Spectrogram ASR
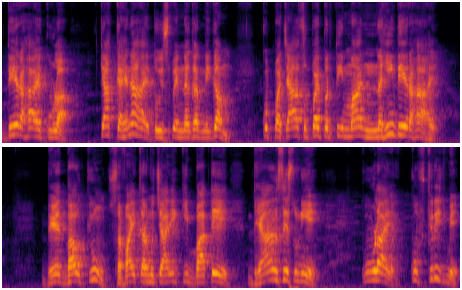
दे रहा है कूड़ा? क्या कहना है तो इस पे नगर निगम को पचास रुपए प्रति माह नहीं दे रहा है? भेदभाव क्यों? सफ़ाई कर्मचारी की बातें ध्यान से सुनिए। कूड़ा को फ्रिज में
